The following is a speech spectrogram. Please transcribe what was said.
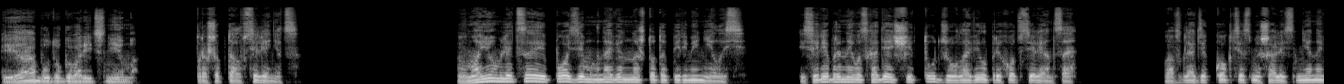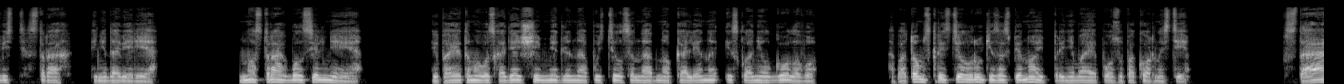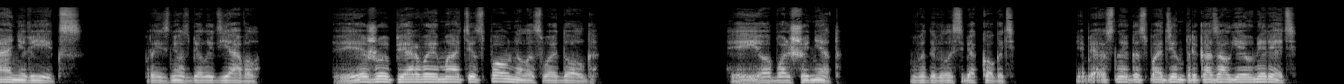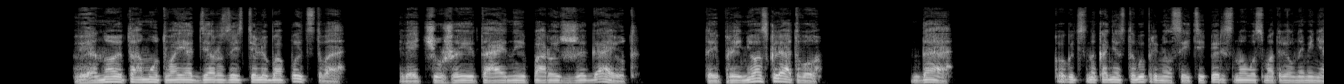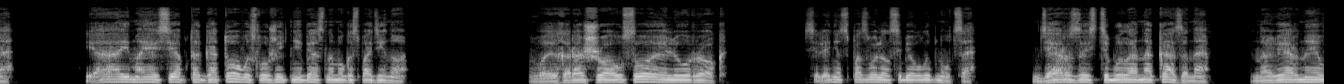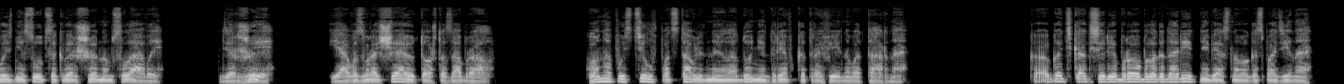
«Я буду говорить с ним», — прошептал вселенец. В моем лице и позе мгновенно что-то переменилось, и Серебряный Восходящий тут же уловил приход вселенца. Во взгляде когтя смешались ненависть, страх и недоверие. Но страх был сильнее, и поэтому Восходящий медленно опустился на одно колено и склонил голову, а потом скрестил руки за спиной, принимая позу покорности. «Встань, Рикс!» — произнес Белый Дьявол. «Вижу, первая мать исполнила свой долг». «Ее больше нет», — выдавила себя коготь. «Небесный господин приказал ей умереть. Виной тому твоя дерзость и любопытство, ведь чужие тайны порой сжигают. Ты принес клятву? Да. Коготь наконец-то выпрямился и теперь снова смотрел на меня. Я и моя септа готовы служить небесному господину. Вы хорошо усвоили урок. Селенец позволил себе улыбнуться. Дерзость была наказана, но верные вознесутся к вершинам славы. Держи, я возвращаю то, что забрал. Он опустил в подставленные ладони древко трофейного тарна. Коготь как серебро благодарит небесного господина.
